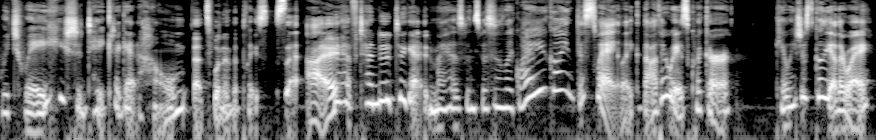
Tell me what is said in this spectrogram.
which way he should take to get home. That's one of the places that I have tended to get in my husband's business. Like, why are you going this way? Like, the other way is quicker. Can't we just go the other way?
